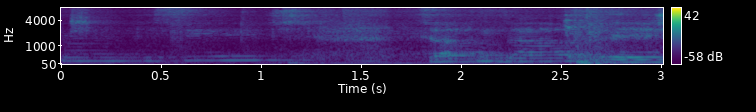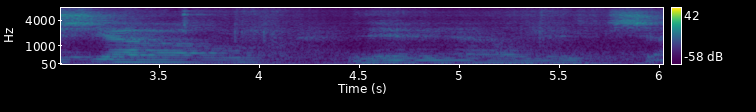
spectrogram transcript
parentheses. Talking about this, y'all. Living out you,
